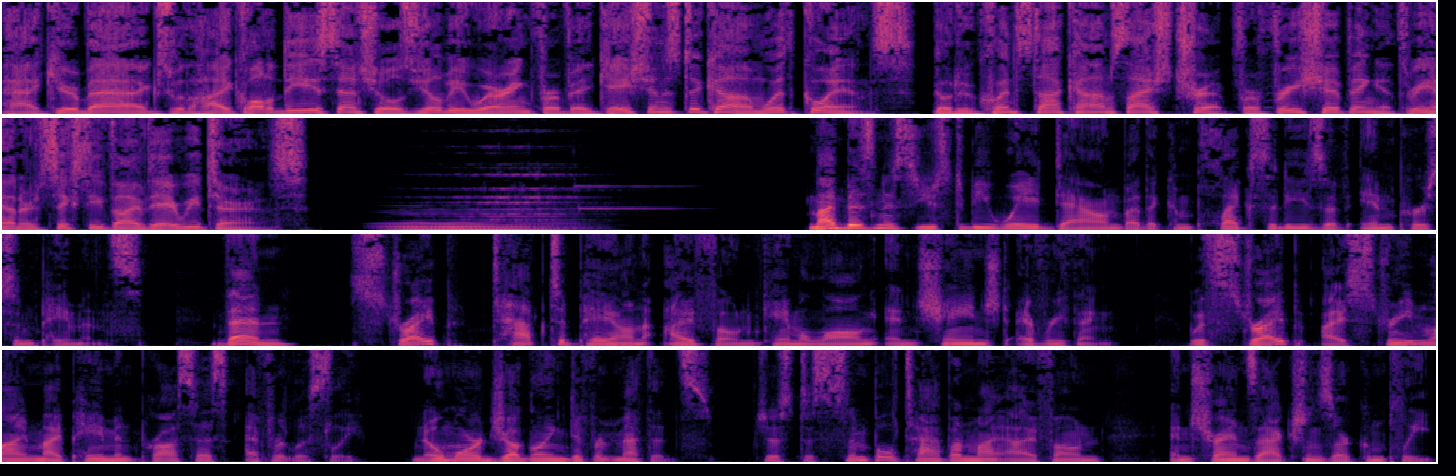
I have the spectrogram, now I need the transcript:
Pack your bags with high-quality essentials you'll be wearing for vacations to come with Quince. Go to quince.com slash trip for free shipping and 365-day returns. My business used to be weighed down by the complexities of in-person payments. Then, Stripe Tap to Pay on iPhone came along and changed everything. With Stripe, I streamlined my payment process effortlessly. No more juggling different methods. Just a simple tap on my iPhone and transactions are complete.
